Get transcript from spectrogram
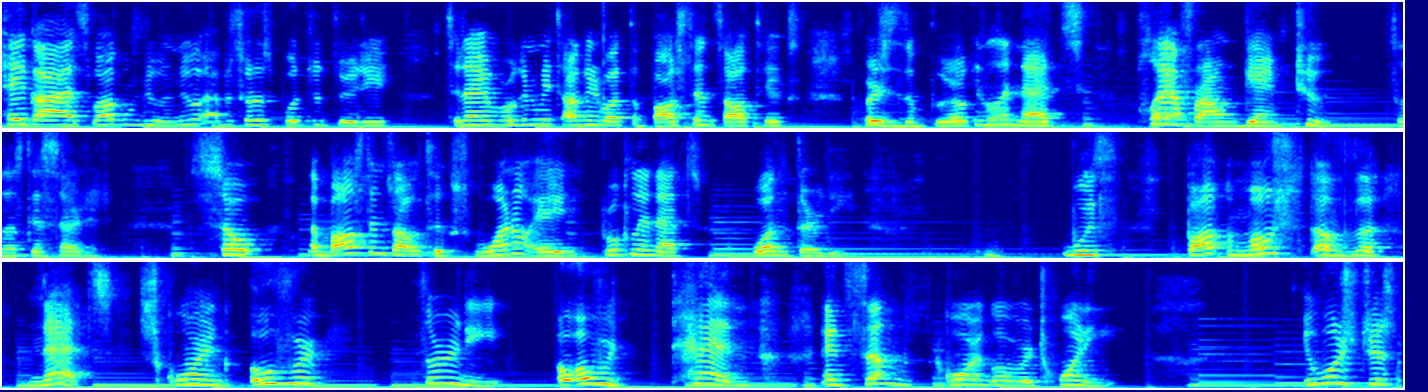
Hey guys, welcome to a new episode of Sports with Rudy. Today we're going to be talking about the Boston Celtics versus the Brooklyn Nets playoff round game 2. So let's get started. So the Boston Celtics 108, Brooklyn Nets 130. With bo- most of the Nets scoring over 30, oh, over 10, and some scoring over 20. It was just,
